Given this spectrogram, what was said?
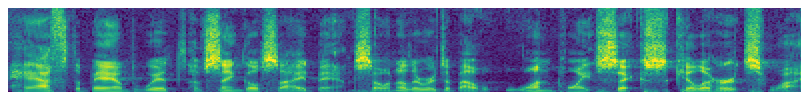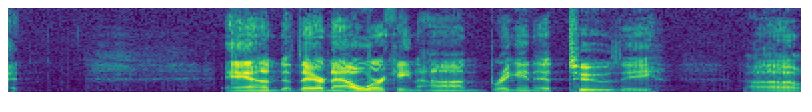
half the bandwidth of single sidebands. So in other words, about 1.6 kilohertz wide. And they're now working on bringing it to the, uh,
